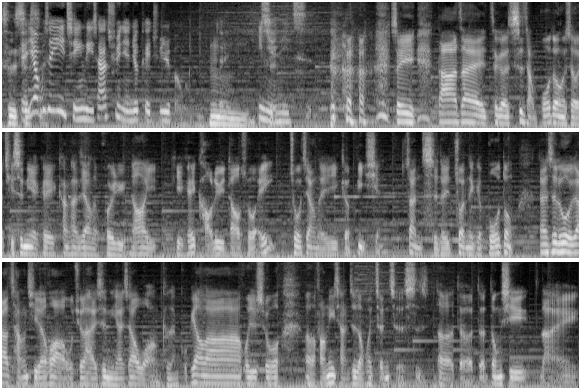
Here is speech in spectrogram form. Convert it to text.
是 是，是，要不是疫情，李莎去年就可以去日本玩。对，嗯，一年一次。所以大家在这个市场波动的时候，其实你也可以看看这样的汇率，然后也也可以考虑到说，哎，做这样的一个避险，暂时的赚那个波动。但是如果要长期的话，我觉得还是你还是要往可能股票啦，或者说呃房地产这种会增值的是呃的的东西来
